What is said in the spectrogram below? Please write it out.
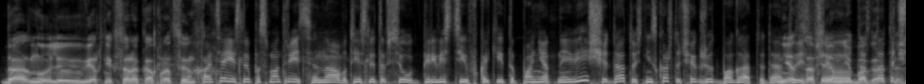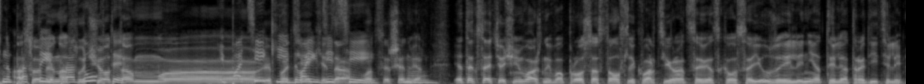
да, ну или верхних 40%. Хотя, если посмотреть на, вот если это все перевести в какие-то понятные вещи, да, то есть не скажешь, что человек живет богато, да? Нет, то есть, совсем не э, достаточно богато. простые Особенно продукты, с учетом э, ипотеки, ипотеки и двоих детей. Да, вот совершенно ну. верно. Это, кстати, очень важный вопрос, осталась ли квартира от Советского Союза или нет, или от родителей.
